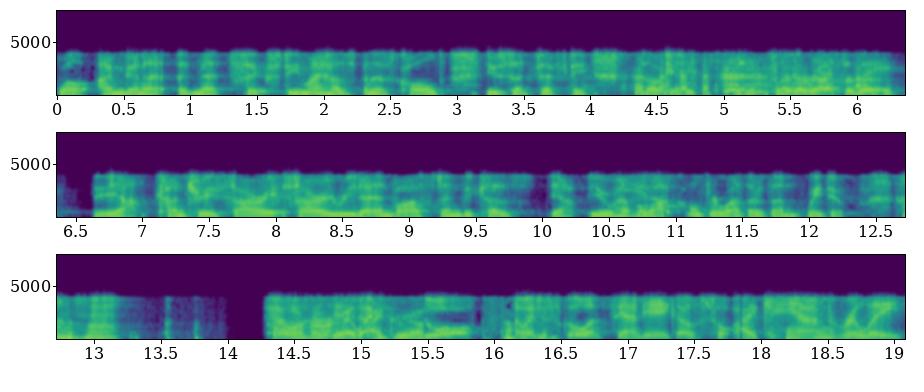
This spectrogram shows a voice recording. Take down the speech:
well, I'm going to admit 60, my husband is cold. You said 50. So yeah. and for the rest yes, of the, I yeah, country. Sorry, sorry, Rita in Boston, because yeah, you have a lot colder weather than we do. Mm-hmm. However, I, I, I grew up. I went to school in San Diego, so I can relate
